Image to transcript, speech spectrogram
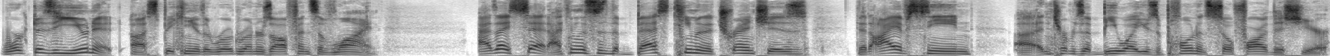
worked as a unit, uh, speaking of the Roadrunners' offensive line as I said, I think this is the best team in the trenches that I have seen uh, in terms of BYU's opponents so far this year.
